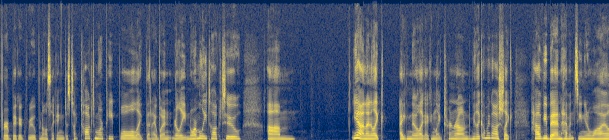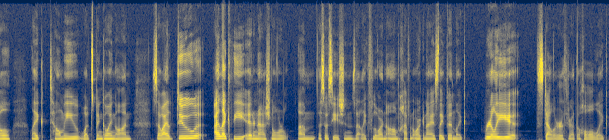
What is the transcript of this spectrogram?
for a bigger group, and also like I can just like talk to more people like that I wouldn't really normally talk to. Um, yeah, and I like I know like I can like turn around and be like, oh my gosh, like how have you been? Haven't seen you in a while. Like tell me what's been going on. So I do. I like the international um, associations that like Flora and Ambre haven't organized. They've been like really stellar throughout the whole like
